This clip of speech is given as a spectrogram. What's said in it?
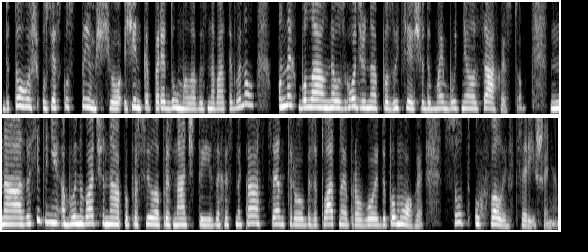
До того ж, у зв'язку з тим, що жінка передумала визнавати вину, у них була неузгоджена позиція щодо майбутнього захисту. На засіданні обвинувачена попросила призначити захисника з центру безоплатної правової допомоги. Суд ухвалив це рішення.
